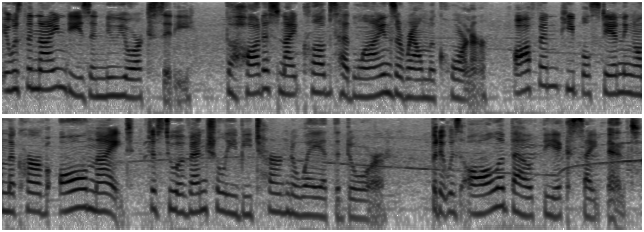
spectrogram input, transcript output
It was the 90s in New York City. The hottest nightclubs had lines around the corner, often people standing on the curb all night just to eventually be turned away at the door. But it was all about the excitement.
